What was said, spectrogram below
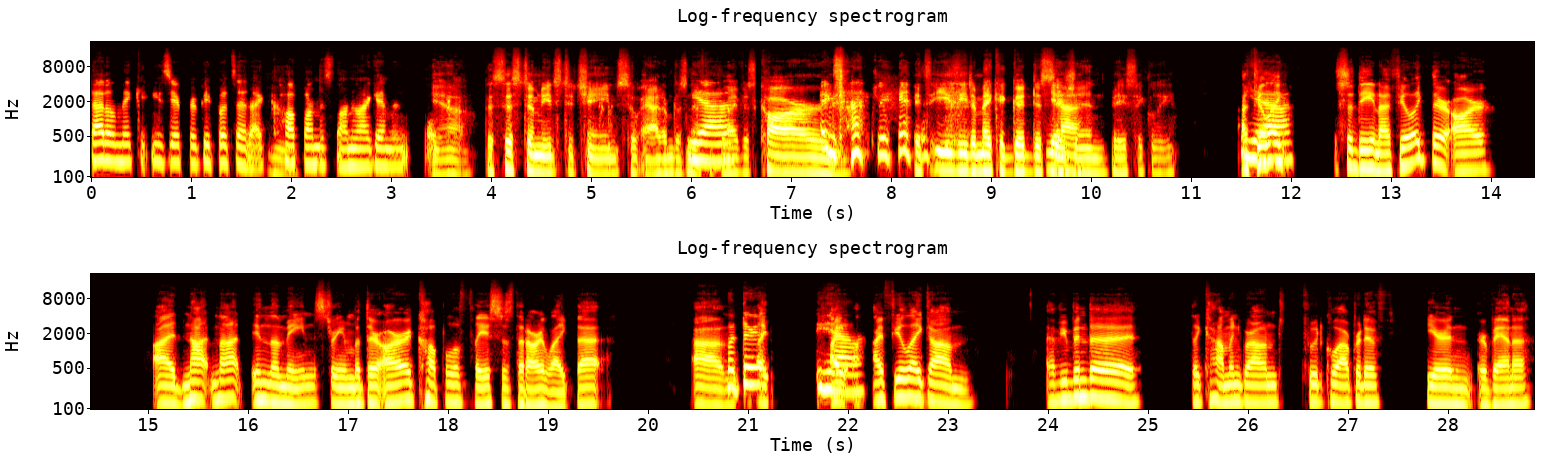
that'll make it easier for people to like Mm. hop on this bandwagon and like, Yeah. The system needs to change so Adam doesn't have to drive his car. exactly. It's easy to make a good decision, basically. I feel like Yeah. Sadine, I feel like there are uh not not in the mainstream, but there are a couple of places that are like that. Um but there, like yeah. I I feel like um have you been to the Common Ground Food Cooperative here in Urbana?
